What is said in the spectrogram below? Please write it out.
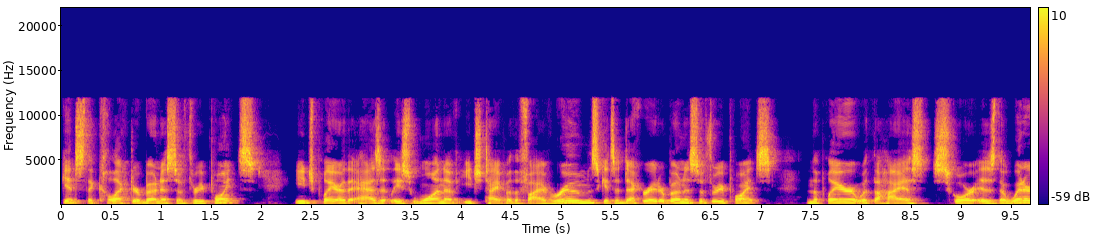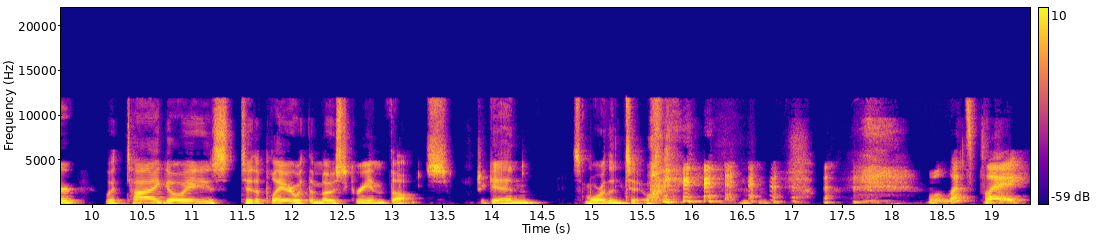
gets the collector bonus of three points. Each player that has at least one of each type of the five rooms gets a decorator bonus of three points. And the player with the highest score is the winner, with tie goes to the player with the most green thumbs, which again, is more than two. well, let's play.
